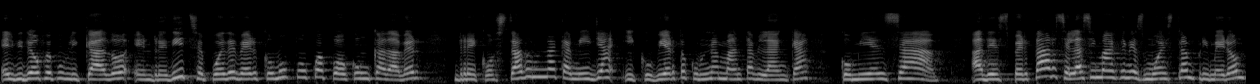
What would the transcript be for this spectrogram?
El video fue publicado en Reddit. Se puede ver cómo poco a poco un cadáver recostado en una camilla y cubierto con una manta blanca comienza a despertarse. Las imágenes muestran primero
